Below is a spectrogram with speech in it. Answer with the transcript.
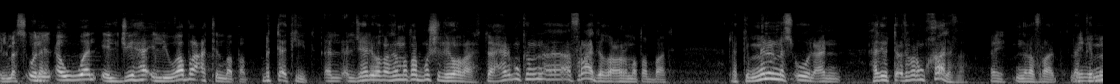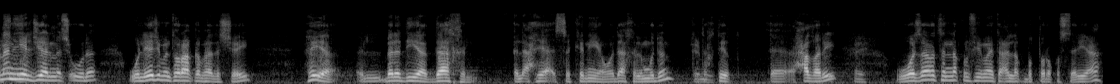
المسؤول لا. الأول الجهة اللي وضعت المطب. بالتأكيد. ال- الجهة اللي وضعت المطب مش اللي وضعت التاحير ممكن أفراد يضعون المطبات. لكن من المسؤول عن هذه تعتبر مخالفة أي. من الأفراد. مين لكن من المسؤول؟ هي الجهة المسؤولة واللي يجب أن تراقب هذا الشيء؟ هي البلديات داخل الأحياء السكنية وداخل المدن جميل. تخطيط آه، حضري. أي. ووزارة النقل فيما يتعلق بالطرق السريعة.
